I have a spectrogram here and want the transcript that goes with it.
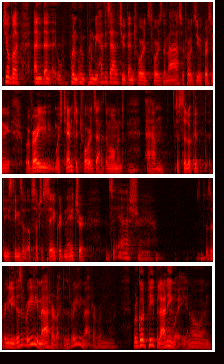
Do you know, but like, and then when, when, when, we have this attitude then towards towards the mass or towards the Eucharist, we're very much tempted towards that at the moment, um, just to look at these things of, of, such a sacred nature and say, yeah, sure, yeah, Does it really? Does it really matter? Like, does it really matter? We're, we're good people anyway, you know, and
